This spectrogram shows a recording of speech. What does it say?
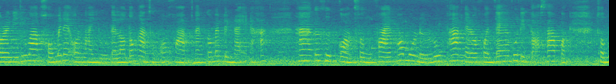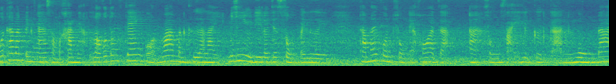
กรณีที่ว่าเขาไม่ได้ออนไลน์อยู่ แต่เราต้องการส่งข้อความนั้นก็ไม่เป็นไรนะคะ5ก็คือก่อนส่งไฟล์ข้อมูลหรือรูปภาพเนี่ยเราควรแจ้งให้ผู้ติดต่อทราบก่อน สมมุติถ้ามันเป็นงานสำคัญเนี่ยเราก็ต้องแจ้งก่อนว่ามันคืออะไร ไม่ใช่อยู่ดีเราจะส่งไปเลยทำให้คนส่งเนี่ยเขาอาจจะอะสงสัยหรือเกิดการงงได้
